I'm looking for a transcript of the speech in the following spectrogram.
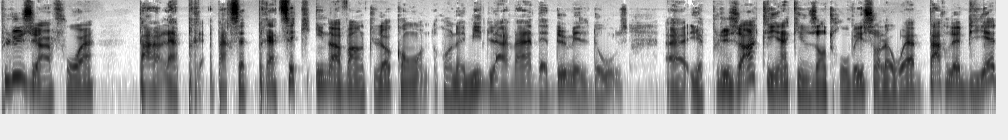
plusieurs fois par, la, par cette pratique innovante-là qu'on a mis de l'avant dès 2012. Euh, il y a plusieurs clients qui nous ont trouvés sur le web par le biais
